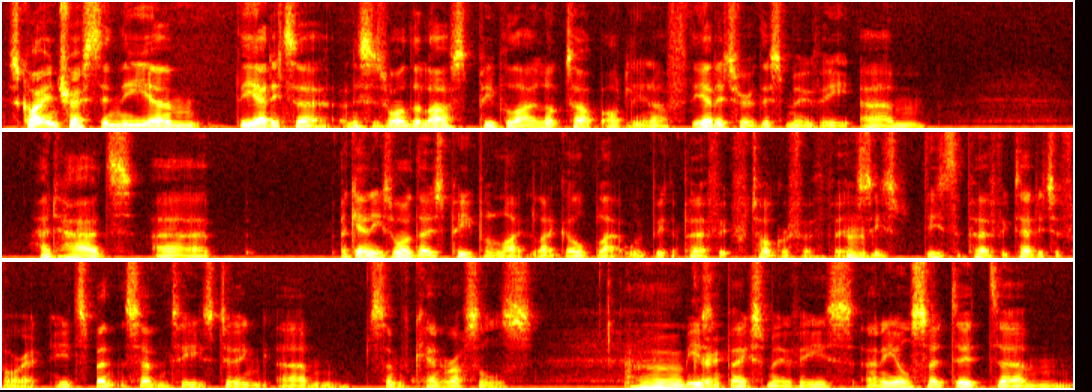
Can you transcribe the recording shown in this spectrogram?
it's quite interesting. The um, the editor, and this is one of the last people I looked up. Oddly enough, the editor of this movie um, had had. Uh, again, he's one of those people like like Goldblatt would be the perfect photographer for this. Mm. He's he's the perfect editor for it. He'd spent the seventies doing um, some of Ken Russell's okay. music based movies, and he also did um,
